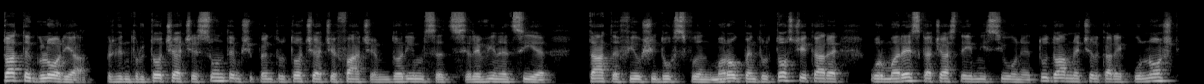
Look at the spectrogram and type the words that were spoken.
toată gloria pentru tot ceea ce suntem și pentru tot ceea ce facem, dorim să-ți revină ție, Tată, Fiu și Duh Sfânt. Mă rog pentru toți cei care urmăresc această emisiune. Tu, Doamne, cel care cunoști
